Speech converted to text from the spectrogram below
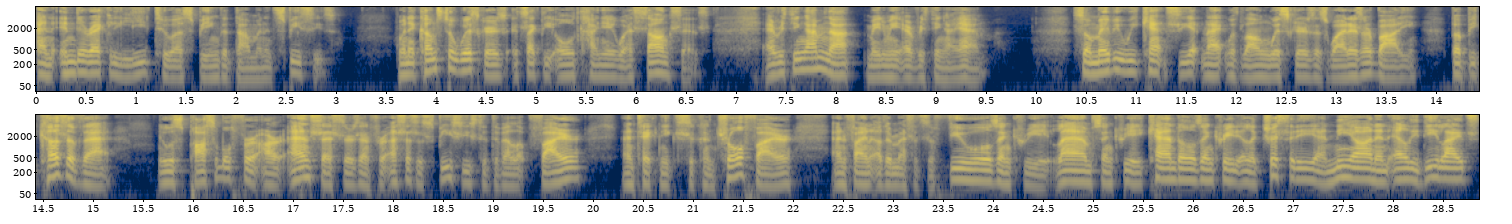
and indirectly lead to us being the dominant species. When it comes to whiskers, it's like the old Kanye West song says Everything I'm not made me everything I am. So maybe we can't see at night with long whiskers as wide as our body, but because of that, it was possible for our ancestors and for us as a species to develop fire and techniques to control fire and find other methods of fuels and create lamps and create candles and create electricity and neon and LED lights.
